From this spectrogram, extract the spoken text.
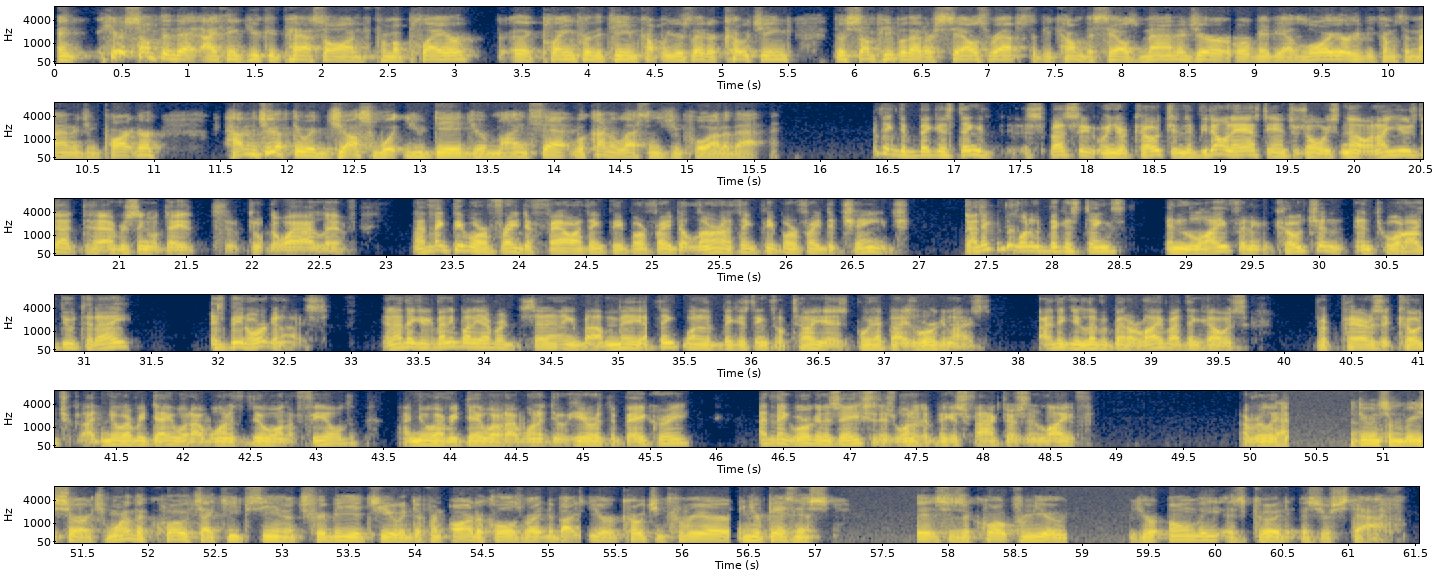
And here's something that I think you could pass on from a player, like playing for the team a couple years later, coaching. There's some people that are sales reps that become the sales manager, or maybe a lawyer who becomes the managing partner. How did you have to adjust what you did, your mindset? What kind of lessons you pull out of that? I think the biggest thing, especially when you're coaching, if you don't ask, the answer is always no. And I use that every single day to, to the way I live. I think people are afraid to fail. I think people are afraid to learn. I think people are afraid to change. I think one of the biggest things in life and in coaching and to what I do today is being organized. And I think if anybody ever said anything about me, I think one of the biggest things I'll tell you is, boy, that guy's organized. I think you live a better life. I think I was prepared as a coach. I knew every day what I wanted to do on the field. I knew every day what I want to do here at the bakery. I think organization is one of the biggest factors in life. I really yeah. do. Doing some research, one of the quotes I keep seeing attributed to you in different articles writing about your coaching career and your business this is a quote from you. You're only as good as your staff.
